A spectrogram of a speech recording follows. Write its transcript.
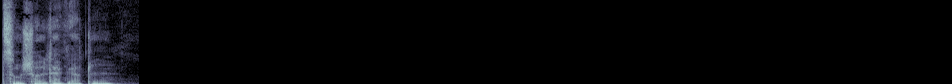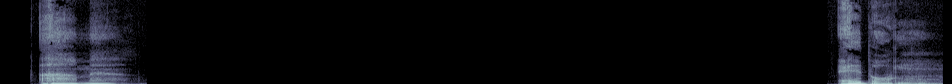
Zum Schultergürtel. Arme. Ellbogen.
